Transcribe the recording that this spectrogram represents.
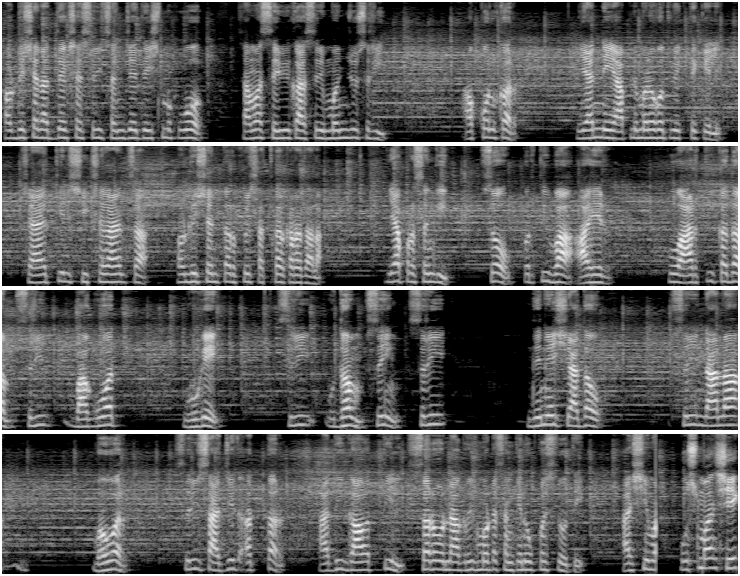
फाउंडेशन अध्यक्ष श्री संजय देशमुख व समाजसेविका श्री मंजुश्री अकोलकर यांनी आपले मनोगत व्यक्त केले. शाळेतील शिक्षकांचा फाउंडेशनतर्फे सत्कार करण्यात आला. या प्रसंगी सौ प्रतिभा आहेर व आरती कदम श्री भागवत घुगे श्री उधम सिंग श्री दिनेश यादव श्री नाना भवर श्री साजिद अत्तर आदी गावातील सर्व नागरिक मोठ्या संख्येने उपस्थित होते. अशी उस्मान शेख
